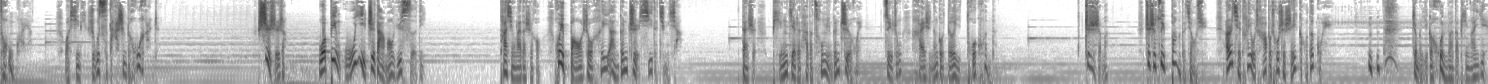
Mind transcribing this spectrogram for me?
痛快呀！我心里如此大声的呼喊着。事实上，我并无意置大毛于死地。他醒来的时候，会饱受黑暗跟窒息的惊吓。但是凭借着他的聪明跟智慧，最终还是能够得以脱困的。这是什么？这是最棒的教训，而且他又查不出是谁搞的鬼。这么一个混乱的平安夜，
